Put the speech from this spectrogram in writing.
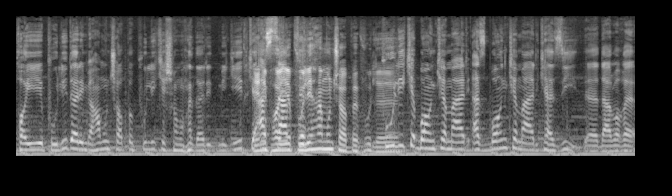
پایه پولی داریم یا همون چاپ پولی که شما دارید میگید که یعنی از پای ثبت- پولی همون چاپ پوله پولی که بانک مر... از بانک مرکزی در واقع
